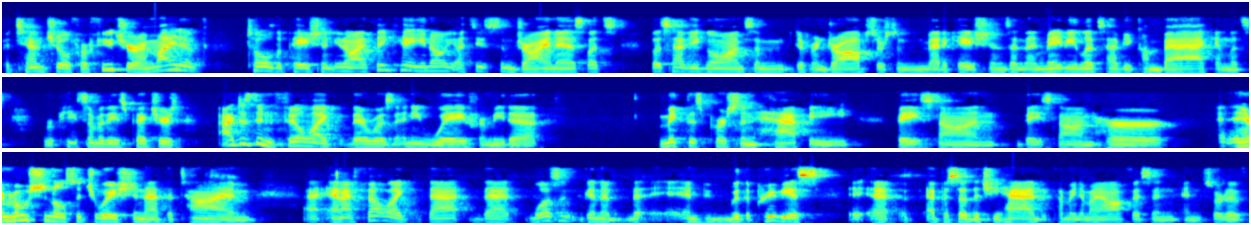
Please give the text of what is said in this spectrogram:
potential for future i might have told the patient you know i think hey you know i see some dryness let's let's have you go on some different drops or some medications and then maybe let's have you come back and let's repeat some of these pictures i just didn't feel like there was any way for me to make this person happy based on based on her, her emotional situation at the time and I felt like that that wasn't going to. And with the previous uh, episode that she had coming to my office and, and sort of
